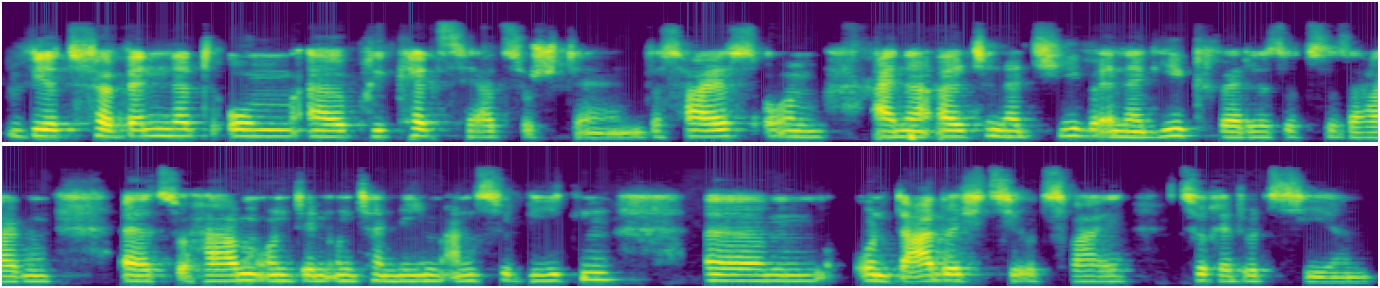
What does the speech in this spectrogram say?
wird verwendet, um äh, Briketts herzustellen. Das heißt, um eine alternative Energiequelle sozusagen äh, zu haben und den Unternehmen anzubieten ähm, und dadurch CO2 zu reduzieren.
